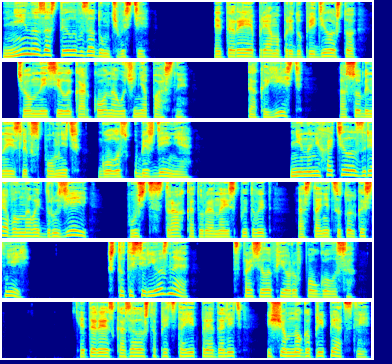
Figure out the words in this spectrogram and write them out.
Нина застыла в задумчивости. Этерея прямо предупредила, что темные силы Каркона очень опасны. Так и есть, особенно если вспомнить голос убеждения. Нина не хотела зря волновать друзей, пусть страх, который она испытывает, останется только с ней. «Что-то серьезное?» — спросила Фьора в полголоса. Этерея сказала, что предстоит преодолеть еще много препятствий.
